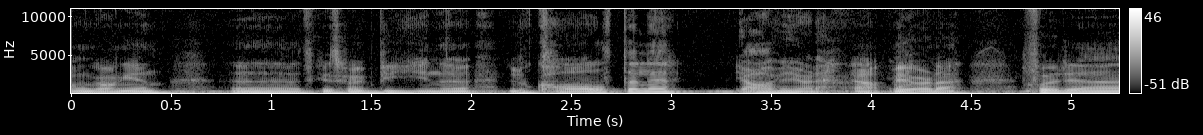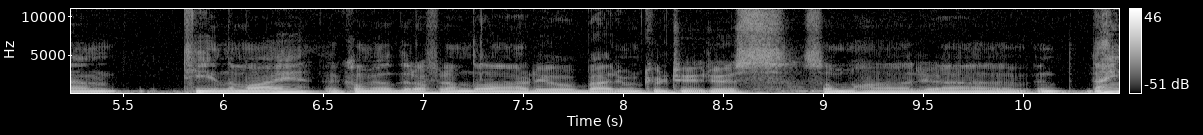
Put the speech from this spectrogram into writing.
om gangen. Uh, skal vi begynne lokalt, eller? Ja, vi gjør det. Ja, vi gjør det. For uh, 10. mai kan vi jo dra frem, da er det jo Bærum kulturhus som har uh, Nei,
